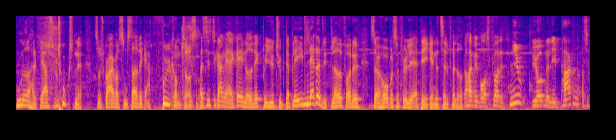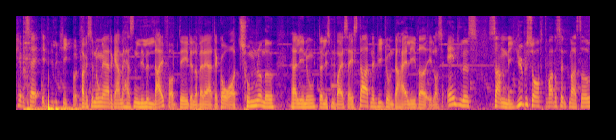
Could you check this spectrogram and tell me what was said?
170.000 subscribers, som stadigvæk er fuldkommen tosset. Og sidste gang, at jeg gav noget væk på YouTube, der blev I latterligt glade for det, så jeg håber selvfølgelig, at det igen er tilfældet. Nu har vi vores flotte kniv, vi åbner lige pakken, og så kan vi tage et lille kig på den. Og hvis der er nogen af jer, der gerne vil have sådan en lille live-update, eller hvad det er, der går og tumler med her lige nu, der ligesom var jeg sagde i starten af videoen, der har jeg lige været i Los Angeles, sammen med Ubisoft, var der sendt mig afsted,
